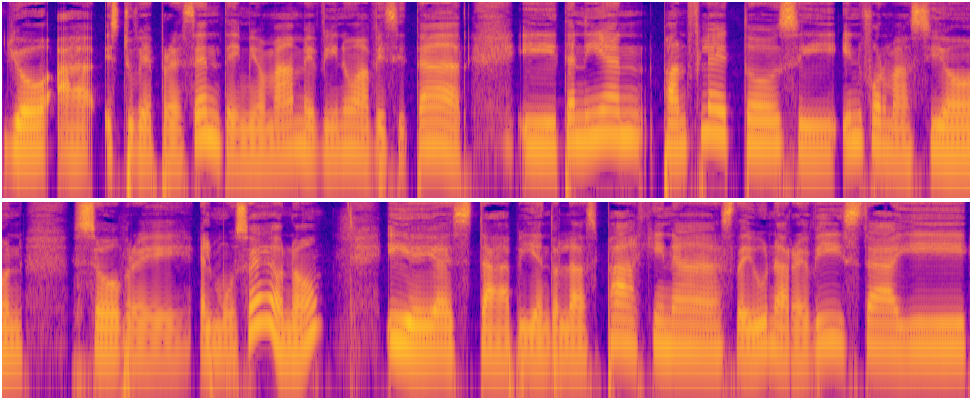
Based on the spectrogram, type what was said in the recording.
yo ah, estuve presente y mi mamá me vino a visitar y tenían panfletos y información sobre el museo, ¿no? Y ella está viendo las páginas de una revista y,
